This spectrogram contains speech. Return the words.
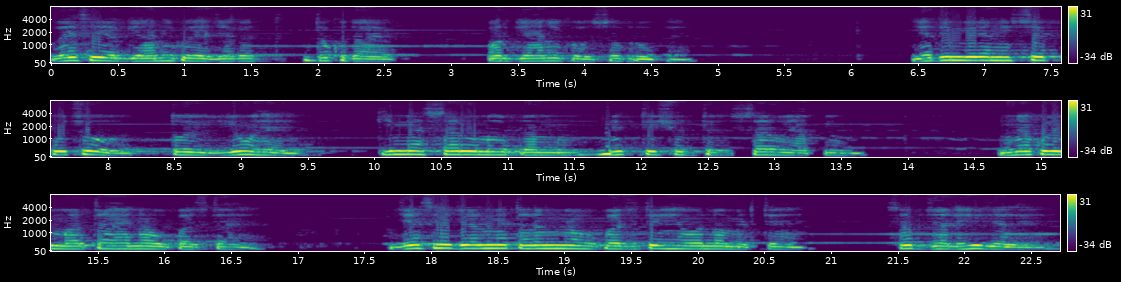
वैसे अज्ञानी को यह जगत दुखदायक और ज्ञानी को सुख रूप है। यदि मेरा निश्चय पूछो तो यूँ है कि मैं सर्वमय ब्रह्म नित्य शुद्ध सर्वव्यापी। हूँ न कोई मरता है, न उपजता है। जैसे जल में तरंग न उपजते हैं और न मिटते हैं, सब जल ही जल है।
